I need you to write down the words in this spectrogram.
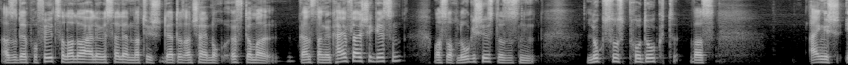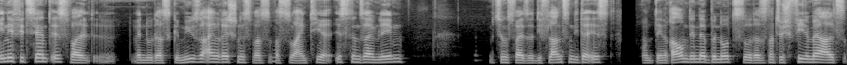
Also der Prophet, sallallahu alaihi wasallam, natürlich, der hat das anscheinend noch öfter mal ganz lange kein Fleisch gegessen, was auch logisch ist. Das ist ein Luxusprodukt, was eigentlich ineffizient ist, weil äh, wenn du das Gemüse einrechnest, was, was so ein Tier isst in seinem Leben, beziehungsweise die Pflanzen, die der isst und den Raum, den der benutzt, so, das ist natürlich viel mehr als,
